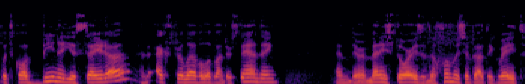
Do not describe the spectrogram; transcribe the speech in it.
what's called Binah Yeseirah, an extra level of understanding. And there are many stories in the Chumash about the great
